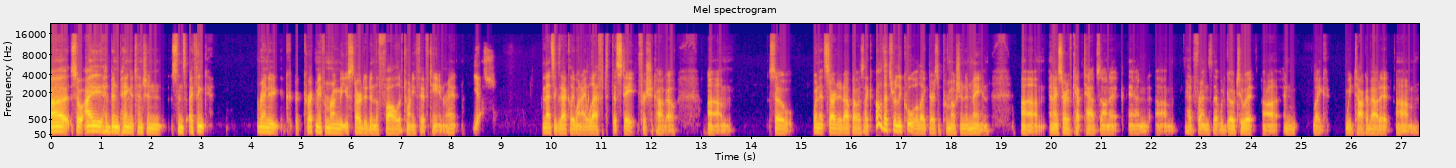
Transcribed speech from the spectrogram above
Uh, so I had been paying attention since I think, Randy, c- correct me if I'm wrong, but you started in the fall of 2015, right? Yes. And that's exactly when I left the state for Chicago. Um, so when it started up, I was like, oh, that's really cool. Like there's a promotion in Maine. Um, and I sort of kept tabs on it and um, had friends that would go to it uh, and like we'd talk about it. Um,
